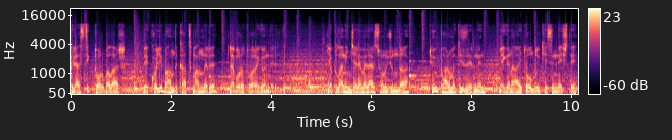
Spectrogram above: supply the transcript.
plastik torbalar ve koli bandı katmanları laboratuvara gönderildi. Yapılan incelemeler sonucunda tüm parmak izlerinin Megan'a ait olduğu kesinleşti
